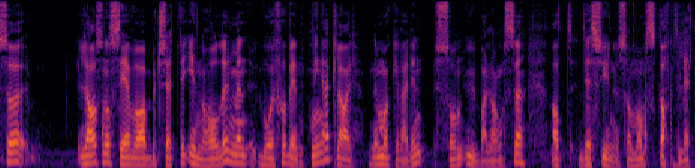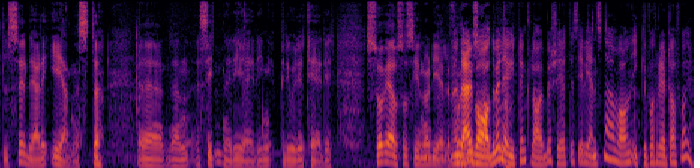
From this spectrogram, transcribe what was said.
Så La oss nå se hva budsjettet inneholder, men vår forventning er klar. Det må ikke være en sånn ubalanse at det synes som om skattelettelser det er det eneste eh, den sittende regjering prioriterer. Så vil jeg også si når det gjelder Men der ga du vel egentlig en klar beskjed til Siv Jensen om hva hun ikke får flertall for?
